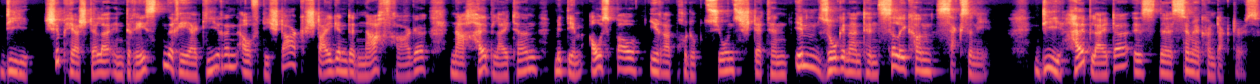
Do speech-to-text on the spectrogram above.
Die Chiphersteller in Dresden reagieren auf die stark steigende Nachfrage nach Halbleitern mit dem Ausbau ihrer Produktionsstätten im sogenannten Silicon Saxony. Die Halbleiter is the semiconductors.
